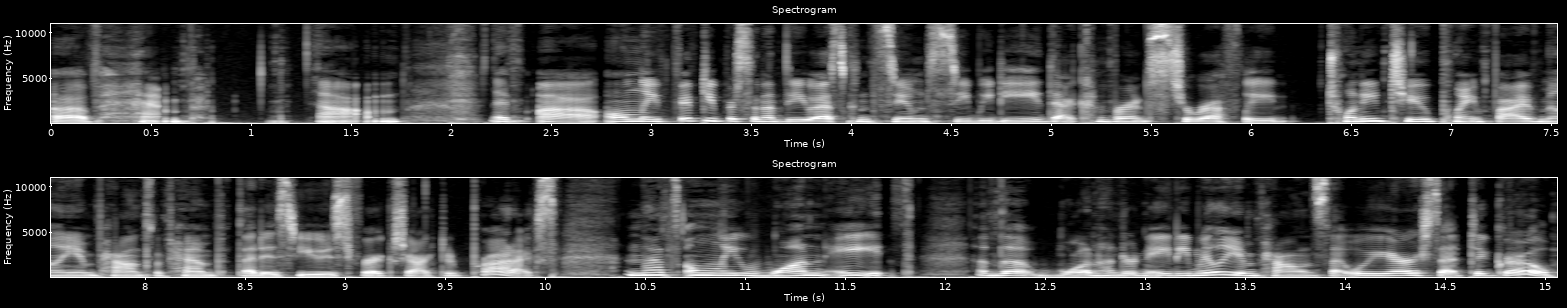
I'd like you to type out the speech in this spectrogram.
of hemp. Um, if uh, only 50% of the U.S. consumes CBD, that converts to roughly 22.5 million pounds of hemp that is used for extracted products, and that's only one eighth of the 180 million pounds that we are set to grow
